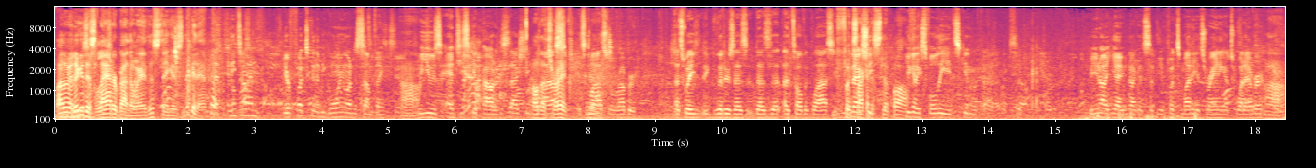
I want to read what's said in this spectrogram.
By the way, look at this ladder. By the way, this thing is. Look at that. Anytime your foot's going to be going onto something, Uh-huh. we use anti-skid powder. This is actually Oh, that's right. It's Yeah. glass or rubber. That's why it glitters as it does that. That's all the glass. You foot's not gonna slip off. You can exfoliate skin with that. So, but you're not. Yeah, you're not gonna slip. Your foot's muddy. It's raining. It's whatever. Uh,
